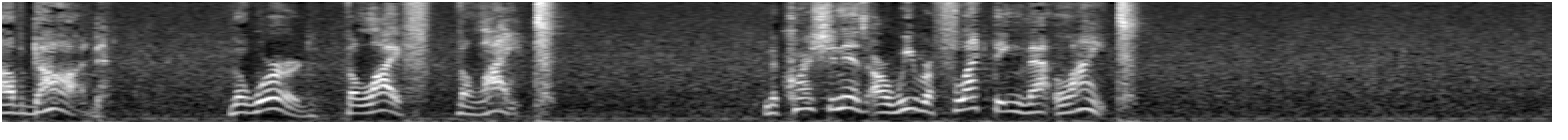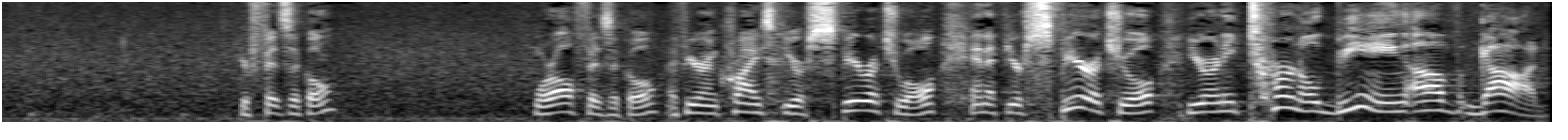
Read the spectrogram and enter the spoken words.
of God. The Word, the life, the light. The question is are we reflecting that light? You're physical. We're all physical. If you're in Christ, you're spiritual. And if you're spiritual, you're an eternal being of God.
